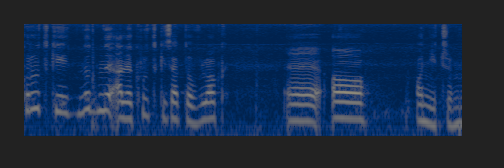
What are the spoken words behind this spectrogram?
Krótki, nudny, ale krótki za to vlog e, o, o niczym.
